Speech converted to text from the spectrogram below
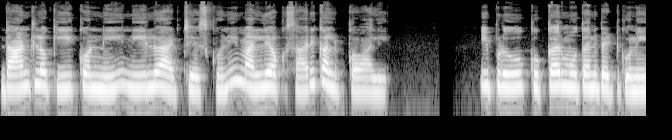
దాంట్లోకి కొన్ని నీళ్ళు యాడ్ చేసుకుని మళ్ళీ ఒకసారి కలుపుకోవాలి. ఇప్పుడు కుక్కర్ మూతని పెట్టుకుని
